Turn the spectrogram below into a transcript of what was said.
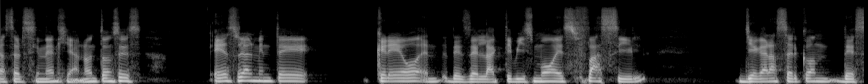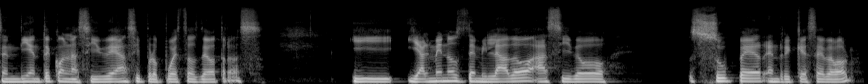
hacer sinergia, ¿no? Entonces, es realmente, creo, desde el activismo es fácil llegar a ser condescendiente con las ideas y propuestas de otras. Y, y al menos de mi lado ha sido súper enriquecedor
